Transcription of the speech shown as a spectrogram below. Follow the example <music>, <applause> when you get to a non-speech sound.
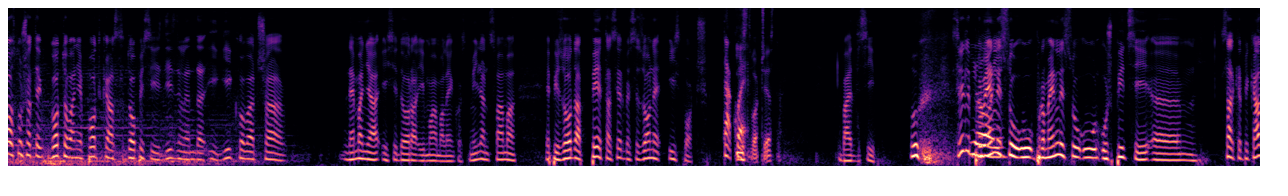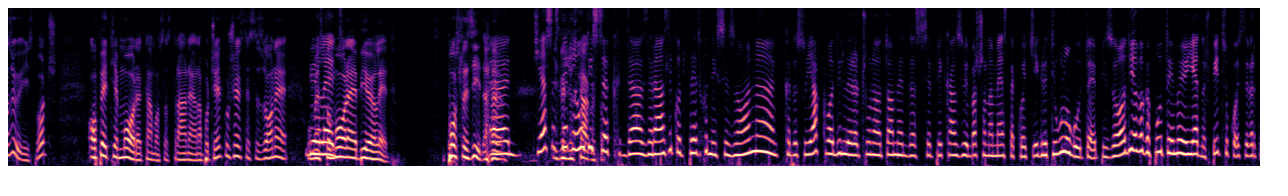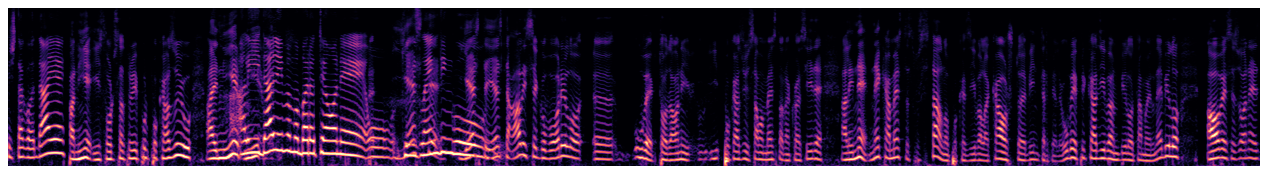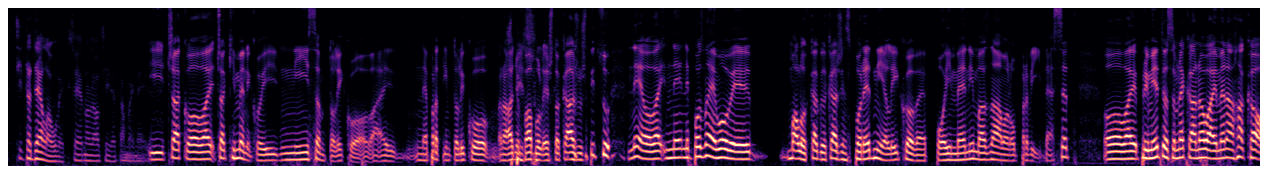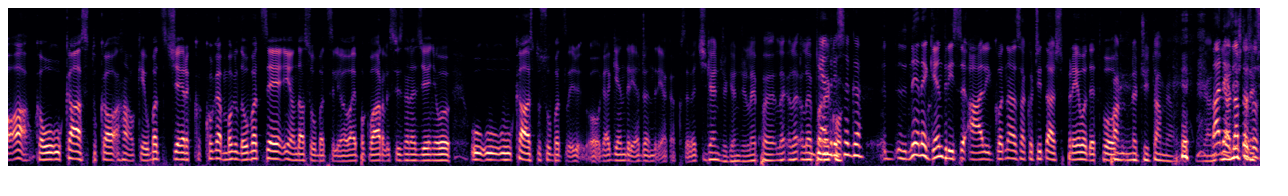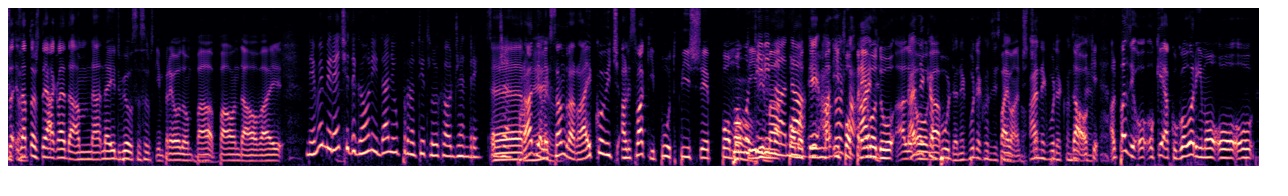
Ćao, slušate Gotovanje podcast, dopisi iz Disneylanda i Gikovača, Nemanja, Isidora i moja malenkost Miljan s vama. Epizoda peta sedme sezone Eastwatch. Tako je. Eastwatch, jeste. By the Sea. Uh. Svi promenili su u, promenili su u, u špici, um, sad kad prikazuju Eastwatch, opet je more tamo sa strane, a na početku šeste sezone umjesto mora je bio je led. Posle zida. E, ja sam <laughs> stekla utisak da za razliku od prethodnih sezona, kada su jako vodili računa o tome da se prikazuju baš ona mesta koje će igrati ulogu u toj epizodi, ovoga puta imaju jednu špicu koju se vrti šta god daje. Pa nije, Eastwatch sad prvi put pokazuju, ali nije... Ali nije, i dalje imamo bar te one u King's Landingu. Jeste, jeste, ali se govorilo... Uh, uvek to da oni pokazuju samo mesta na koja se ide, ali ne, neka mesta su se stalno pokazivala kao što je Winterfell, uvek prikazivan bilo tamo ili ne bilo, a ove sezone Citadela uvek, svejedno da li se ide tamo i ne ide. I čak ovaj čak i meni koji nisam toliko ovaj ne pratim toliko radnju špicu. fabule što kažu špicu, ne ovaj ne ne poznajem ove malo kako da kažem sporednije likove po imenima, znam ono prvih 10 ovaj, primijetio sam neka nova imena, aha, kao, a, kao u, u castu, kao, aha, okej, okay, ubacit će, jer koga bi mogli da ubace, i onda su ubacili, ovaj, pokvarili su iznenađenje, u, u, u, u castu su ubacili ovoga Gendrija, Gendrija, kako se već... Gendry, Gendry, lepo je, le, le, lepo Gendry rekao... Gendry Ne, ne, Gendry se, ali kod nas ako čitaš prevode tvog... Pa ne čitam ja. ja pa ne, ja zato, što, ne zato što ja gledam na, na HBO sa srpskim prevodom, pa, pa onda ovaj... Nemoj mi reći da ga oni i dalje uporno titluju kao Gendry. E, radi pa Aleksandra Rajković, ali svaki put piše po, po motivima, po motivima e, i po prevodu. Ajde, ali ajde ovoga, neka bude, nek bude konzistentno. Pa ajde nek bude konzistentno. Da, okej. Okay. Ali pazi, okej, okay, ako govorimo o, o,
